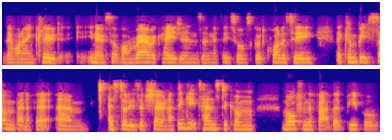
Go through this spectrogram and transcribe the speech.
they want to include, you know, sort of on rare occasions, and if they source good quality, there can be some benefit, um, as studies have shown. I think it tends to come more from the fact that people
